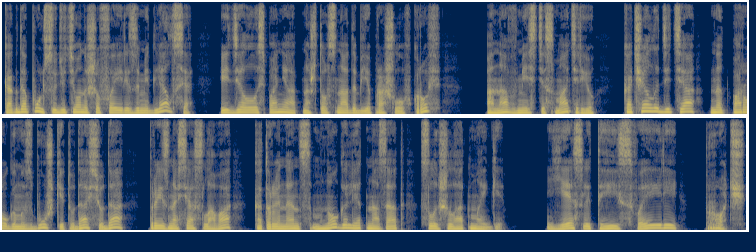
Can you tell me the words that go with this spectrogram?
Когда пульс у детеныша Фейри замедлялся и делалось понятно, что снадобье прошло в кровь, она вместе с матерью качала дитя над порогом избушки туда-сюда, произнося слова, которые Нэнс много лет назад слышала от Мэгги. «Если ты из Фейри, прочь».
